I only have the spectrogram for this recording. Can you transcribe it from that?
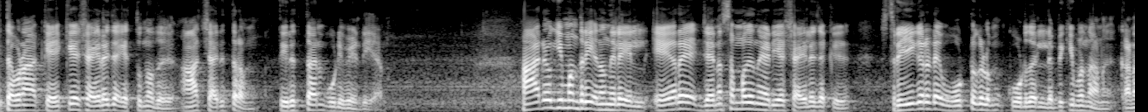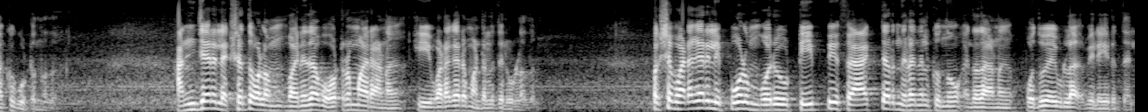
ഇത്തവണ കെ കെ ശൈലജ എത്തുന്നത് ആ ചരിത്രം തിരുത്താൻ കൂടി വേണ്ടിയാണ്. ആരോഗ്യമന്ത്രി എന്ന നിലയിൽ ഏറെ ജനസമ്മതി നേടിയ ശൈലജയ്ക്ക് സ്ത്രീകളുടെ വോട്ടുകളും കൂടുതൽ ലഭിക്കുമെന്നാണ് കണക്ക് കൂട്ടുന്നത് അഞ്ചര ലക്ഷത്തോളം വനിതാ വോട്ടർമാരാണ് ഈ വടകര മണ്ഡലത്തിലുള്ളത്. പക്ഷെ വടകരയിൽ ഇപ്പോഴും ഒരു ടി പി ഫാക്ടർ നിലനിൽക്കുന്നു എന്നതാണ് പൊതുവെയുള്ള വിലയിരുത്തൽ.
